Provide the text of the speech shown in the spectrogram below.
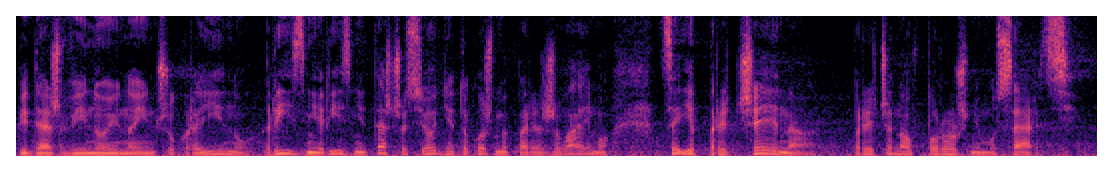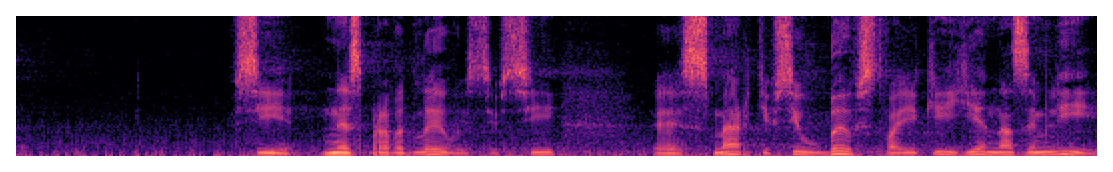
підеш війною на іншу країну, різні, різні. Те, що сьогодні також ми переживаємо, це є причина, причина в порожньому серці. Всі несправедливості, всі е, смерті, всі вбивства, які є на землі,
